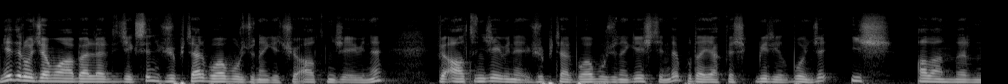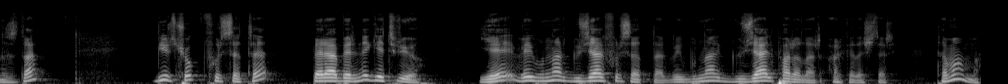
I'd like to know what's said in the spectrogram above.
Nedir hocam o haberler diyeceksin. Jüpiter Boğa burcuna geçiyor 6. evine ve 6. evine Jüpiter Boğa burcuna geçtiğinde bu da yaklaşık bir yıl boyunca iş alanlarınızda birçok fırsatı beraberinde getiriyor. Y ve bunlar güzel fırsatlar ve bunlar güzel paralar arkadaşlar. Tamam mı?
